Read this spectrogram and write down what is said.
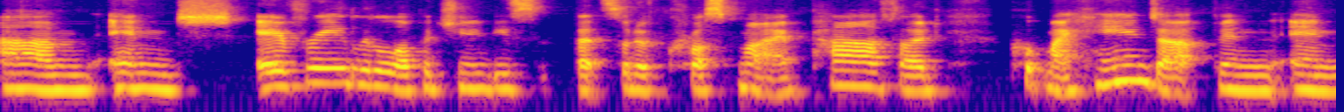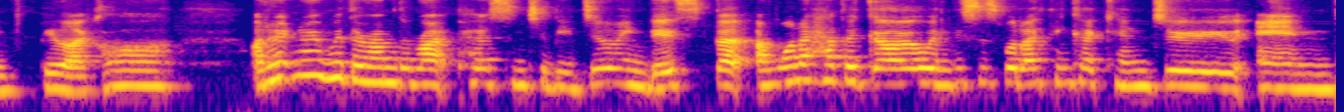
um, and every little opportunities that sort of crossed my path, I'd put my hand up and and be like, oh, I don't know whether I'm the right person to be doing this, but I want to have a go, and this is what I think I can do. And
